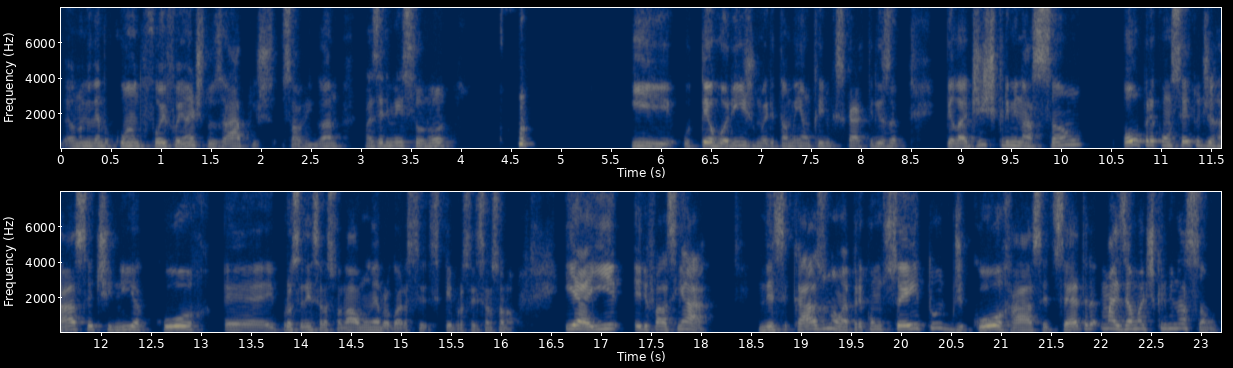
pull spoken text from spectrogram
eu não me lembro quando foi, foi antes dos atos, salvo engano, mas ele mencionou que o terrorismo ele também é um crime que se caracteriza pela discriminação ou preconceito de raça, etnia, cor é, e procedência nacional, não lembro agora se, se tem procedência nacional. E aí ele fala assim: ah, nesse caso não é preconceito de cor, raça, etc., mas é uma discriminação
